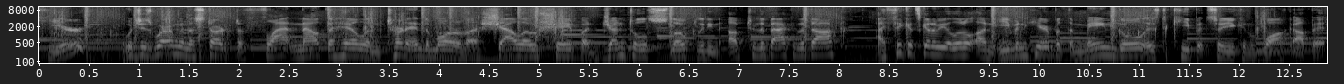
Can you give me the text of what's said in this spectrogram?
here, which is where I'm gonna start to flatten out the hill and turn it into more of a shallow shape, a gentle slope leading up to the back of the dock. I think it's gonna be a little uneven here, but the main goal is to keep it so you can walk up it.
